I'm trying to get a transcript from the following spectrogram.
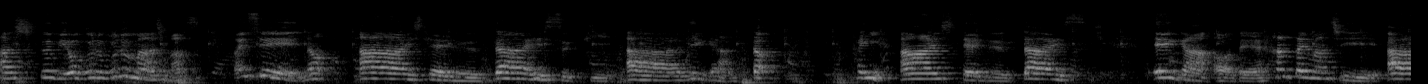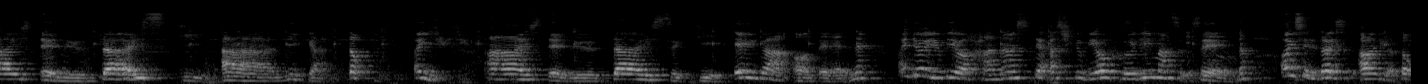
足首をぐるぐる回します。はいせーの。愛してる大好き。ありがとう。はい愛してる大好き。笑顔で反対回し。愛してる大好き。ありがとう。はい愛してる大好き。笑顔でね。はいでは指を離して足首を振ります。せーの。愛してる大好きありがとう。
